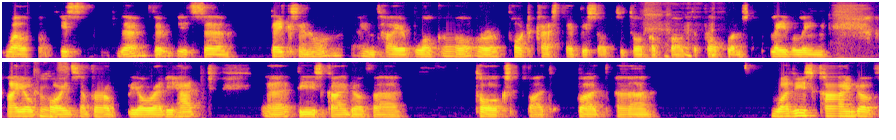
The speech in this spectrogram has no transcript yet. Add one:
well, is the, the it's a, uh, takes an entire blog or, a podcast episode to talk about the problems of labeling IO points and probably already had uh, these kind of uh, talks, but but uh, what is kind of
